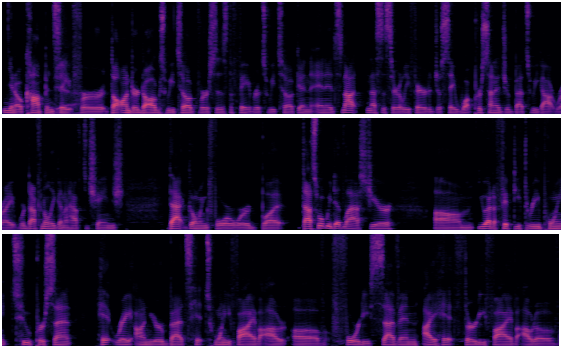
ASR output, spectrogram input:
you know compensate yeah. for the underdogs we took versus the favorites we took. And and it's not necessarily fair to just say what percentage of bets we got right. We're definitely going to have to change that going forward but that's what we did last year. Um, you had a 53.2% hit rate on your bets hit 25 out of 47 i hit 35 out of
